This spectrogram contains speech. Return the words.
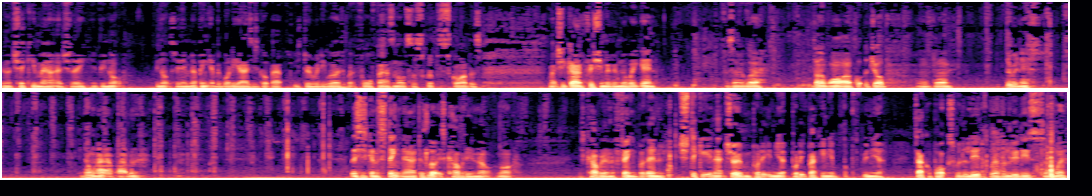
Want to check him out, actually, if you're not if you're not seeing him, I think everybody has. He's got about he's doing really well. He's about four thousand odd subscribers. I'm actually going fishing with him the weekend. So uh, I don't know why I've got the job of um, doing this. You don't want that to happen. This is going to stink now because look, it's covered in that. Like, covered in a thing, but then stick it in that tube and put it in your put it back in your in your tackle box with a lid, where the lid is somewhere.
